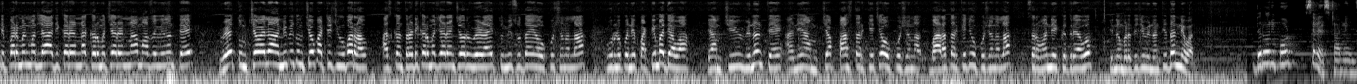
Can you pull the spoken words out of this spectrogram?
डिपार्टमेंट मधल्या अधिकाऱ्यांना कर्मचाऱ्यांना माझं विनंती आहे वेळ तुमच्या वेळेला आम्ही बी तुमच्या पाठीशी उभा राहू. आज कंत्राटी कर्मचाऱ्यांच्यावर वेळ आहे तुम्ही सुद्धा या उपोषणाला पूर्णपणे पाठिंबा द्यावा ही आमची विनंती आहे. आणि आमच्या पाच तारखेच्या उपोषणा बारा तारखेच्या उपोषणाला सर्वांनी एकत्र यावं ही नम्रतेची विनंती. धन्यवाद. Bureau report seven star news.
